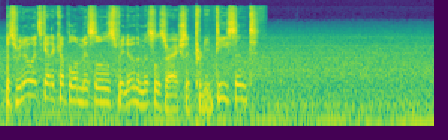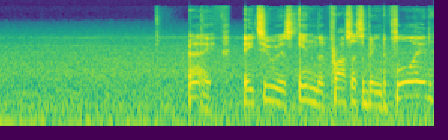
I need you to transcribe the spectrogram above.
because we know it's got a couple of missiles. We know the missiles are actually pretty decent. Okay, A2 is in the process of being deployed. You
